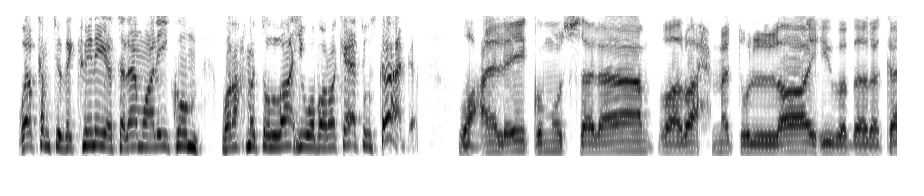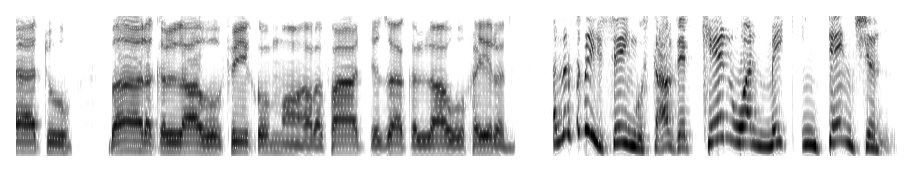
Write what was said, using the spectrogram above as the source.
welcome to the Q&A. Assalamu alaikum wa rahmatullahi wa barakatuh, Ustad. Wa alaikum assalam wa rahmatullahi wa barakatuh. Barakallahu feekum wa arafat. Jazakallahu khairan. And listener is saying, Ustad, that can one make intention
